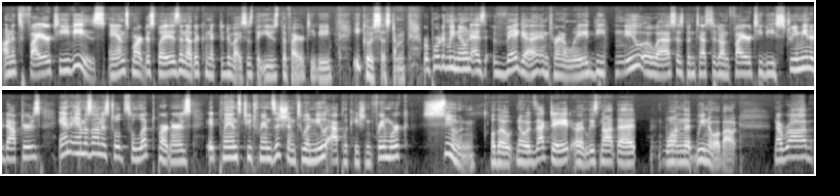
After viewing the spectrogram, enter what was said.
on its Fire TVs and smart displays and other connected devices that use the Fire TV ecosystem. Reportedly known as Vega internally, the new OS has been tested on Fire TV streaming adapters, and Amazon has told select partners it plans to transition to a new application framework soon, although no exact date, or at least not that one that we know about. Now, Rob,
